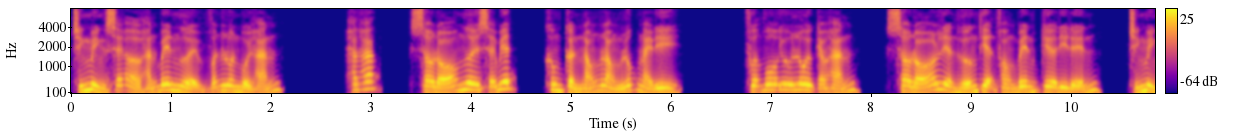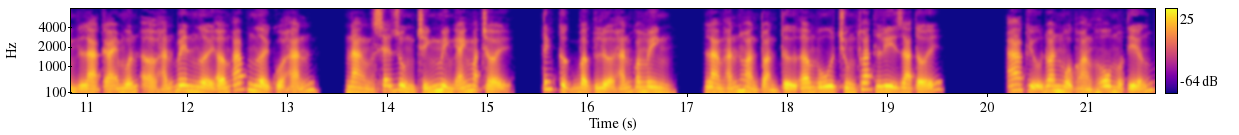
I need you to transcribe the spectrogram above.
chính mình sẽ ở hắn bên người vẫn luôn bồi hắn. Hắc hắc, sau đó ngươi sẽ biết, không cần nóng lòng lúc này đi. Phượng Vô Ưu lôi kéo hắn, sau đó liền hướng thiện phòng bên kia đi đến, chính mình là cái muốn ở hắn bên người ấm áp người của hắn, nàng sẽ dùng chính mình ánh mặt trời, tích cực bậc lửa hắn quang minh, làm hắn hoàn toàn từ âm u trung thoát ly ra tới. A Cửu Đoan Mục Hoàng hô một tiếng,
